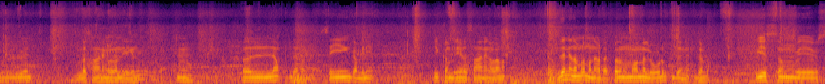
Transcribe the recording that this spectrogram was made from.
മുഴുവൻ ഉള്ള സാധനങ്ങൾ വന്നിരിക്കുന്നു. എല്ലാം ഇതുണ്ടോ? സെയിം കമ്പനിയാണ് ഈ കമ്പനിയുടെ സാധനങ്ങളാണ്. ഇത് തന്നെ നമ്മളും വന്ന കേട്ടോ. ഇപ്പോൾ നമ്മൾ വന്ന ലോഡും ഇത് തന്നെ. ഇതുണ്ട്? V S M waves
